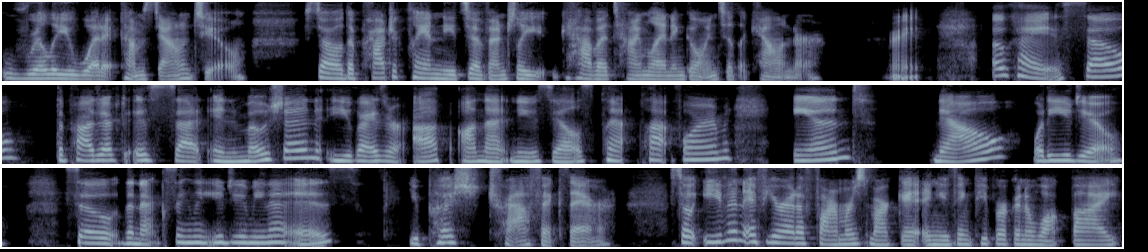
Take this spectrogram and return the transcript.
really what it comes down to. So, the project plan needs to eventually have a timeline and go into the calendar. Right. Okay. So the project is set in motion. You guys are up on that new sales pla- platform. And now what do you do? So the next thing that you do, Minna, is you push traffic there. So even if you're at a farmer's market and you think people are going to walk by,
